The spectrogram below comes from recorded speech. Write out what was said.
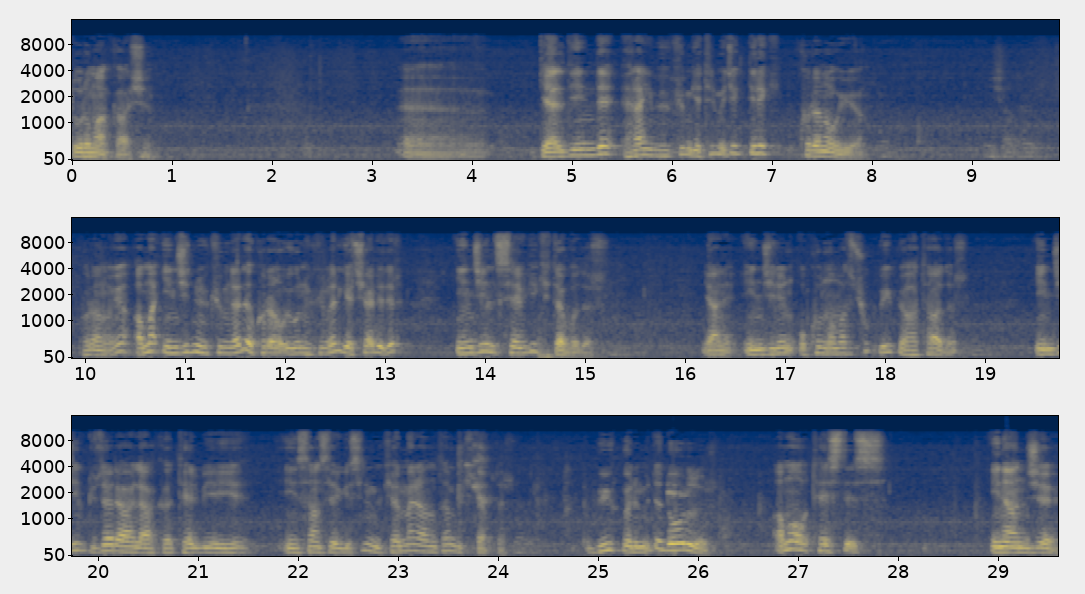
duruma karşı. Ee, geldiğinde herhangi bir hüküm getirmeyecek, direkt Kur'an'a uyuyor. İnşallah. Kur'an uyuyor. Ama İncil'in hükümleri de Kur'an'a uygun hükümleri geçerlidir. İncil sevgi kitabıdır. Yani İncil'in okunmaması çok büyük bir hatadır. İncil güzel ahlakı, terbiyeyi, insan sevgisini mükemmel anlatan bir kitaptır. Büyük bölümü de doğrudur. Ama o teslis, inancı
